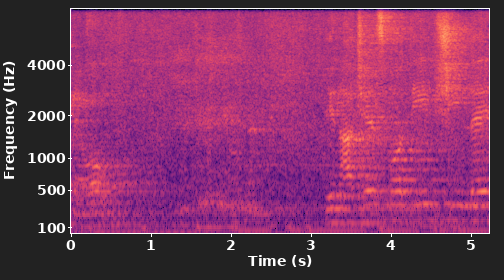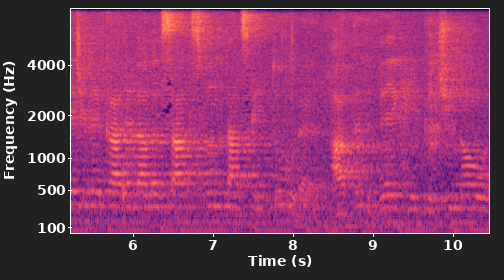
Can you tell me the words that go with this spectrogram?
pe om. Din acest motiv și legile care le-a lăsat Sfânta Scriptură, atât Vechiul cât și Noul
